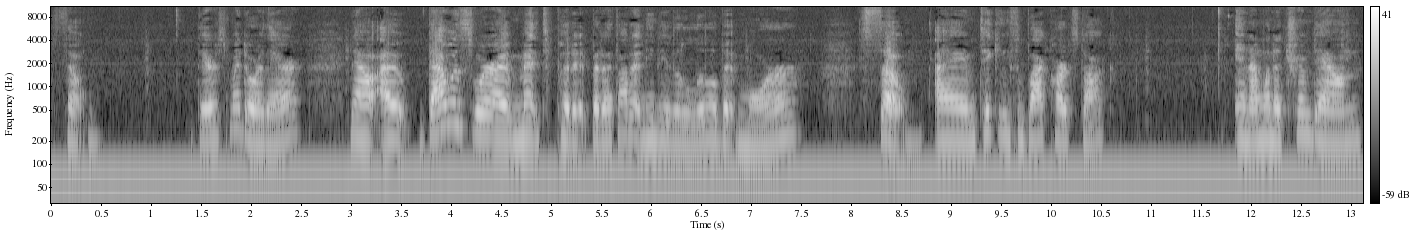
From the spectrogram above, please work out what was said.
so there's my door there. Now I that was where I meant to put it, but I thought it needed a little bit more. So I'm taking some black cardstock and I'm going to trim down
